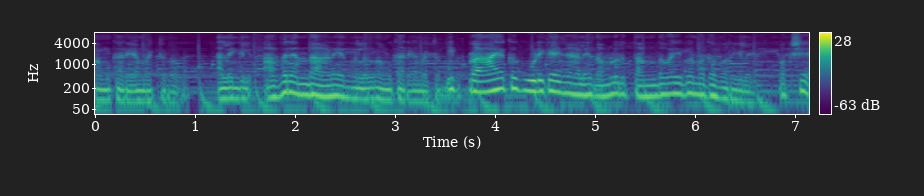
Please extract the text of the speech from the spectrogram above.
നമുക്കറിയാൻ പറ്റുന്നത്. അല്ലെങ്കിൽ അവരെന്താണ് എന്നുള്ളത് നമുക്കറിയാൻ പറ്റും. ഈ പ്രായമൊക്കെ കൂടി കഴിഞ്ഞാൽ നമ്മളൊരു തന്ത വൈബ് എന്നൊക്കെ പറയില്ലേ? പക്ഷേ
